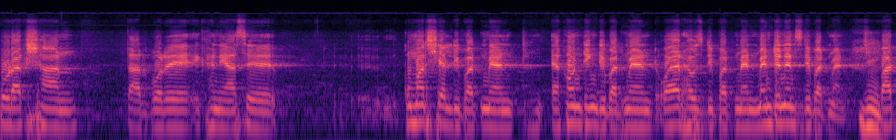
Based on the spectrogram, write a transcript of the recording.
production তারপরে এখানে আছে commercial department accounting department warehouse department maintenance department but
